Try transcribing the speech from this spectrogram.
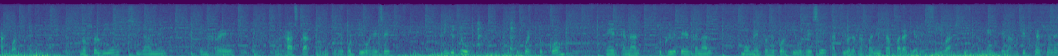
a final. No se olviden, síganme en las redes con el hashtag Momentos Deportivos S en YouTube, por supuesto, con en el canal, suscríbete al canal Momentos Deportivos S, activa la campanita para que recibas justamente las notificaciones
